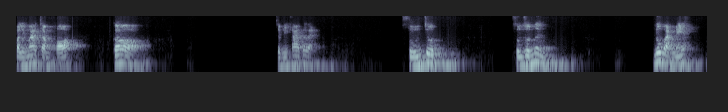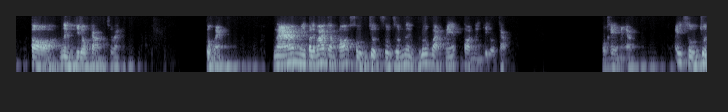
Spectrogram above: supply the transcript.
ปริมาตรจำเพาะก็ จะมีค่าเท่าไหร่ศูนย์จุดศูนย์ศูนย์หนึ่งลูกบาศก์เมตรต่อหนึ่งกิโลกรัมใช่ไหมถูกไหมน้ำมีปริมาตรจำเพาะศูนย์จุดศูนย์ศูนย์หนึ่งลูกบาศก์เมตร ต่อหนึ่งกิโลกรัม โอเคไหมครับ ไอ้ศูนย์จุด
